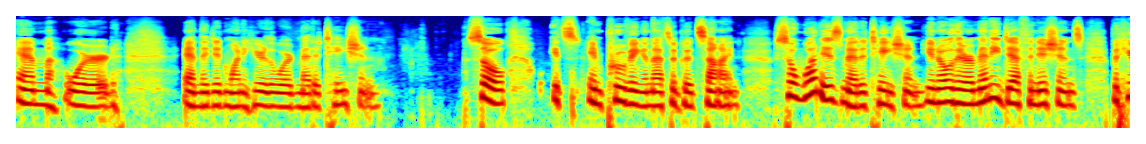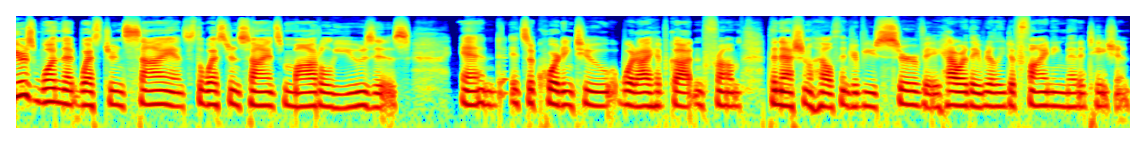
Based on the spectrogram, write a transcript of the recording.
M word and they didn't want to hear the word meditation. So it's improving, and that's a good sign. So, what is meditation? You know, there are many definitions, but here's one that Western science, the Western science model, uses and it's according to what I have gotten from the National Health Interview Survey. How are they really defining meditation?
